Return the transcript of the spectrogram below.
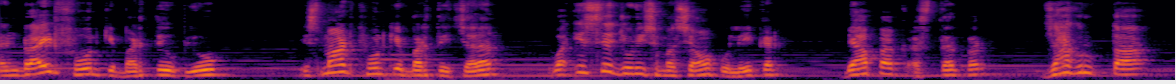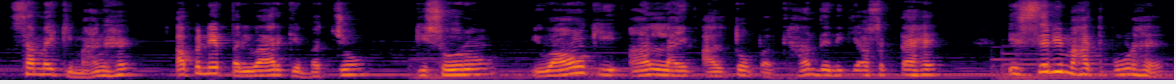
एंड्रॉइड फ़ोन के बढ़ते उपयोग स्मार्टफ़ोन के बढ़ते चलन व इससे जुड़ी समस्याओं को लेकर व्यापक स्तर पर जागरूकता समय की मांग है। अपने परिवार के बच्चों, किशोरों, युवाओं की ऑनलाइन आदतों पर ध्यान देने की आवश्यकता है। इससे भी महत्वपूर्ण है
